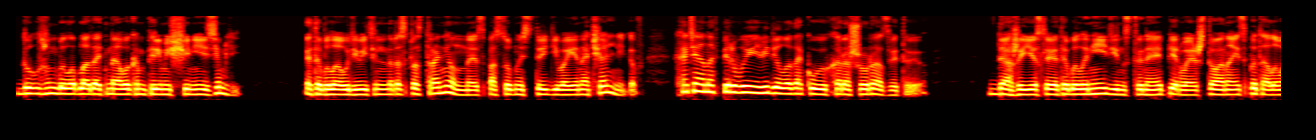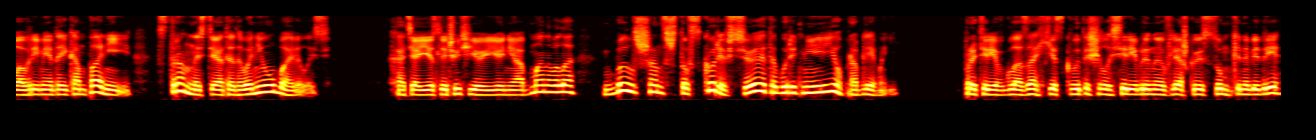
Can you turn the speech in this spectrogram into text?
должен был обладать навыком перемещения Земли. Это была удивительно распространенная способность среди военачальников, хотя она впервые видела такую хорошо развитую. Даже если это было не единственное первое, что она испытала во время этой кампании, странности от этого не убавилось. Хотя если чутье ее не обманывало, был шанс, что вскоре все это будет не ее проблемой. Протерев глаза, Хеск вытащила серебряную фляжку из сумки на бедре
